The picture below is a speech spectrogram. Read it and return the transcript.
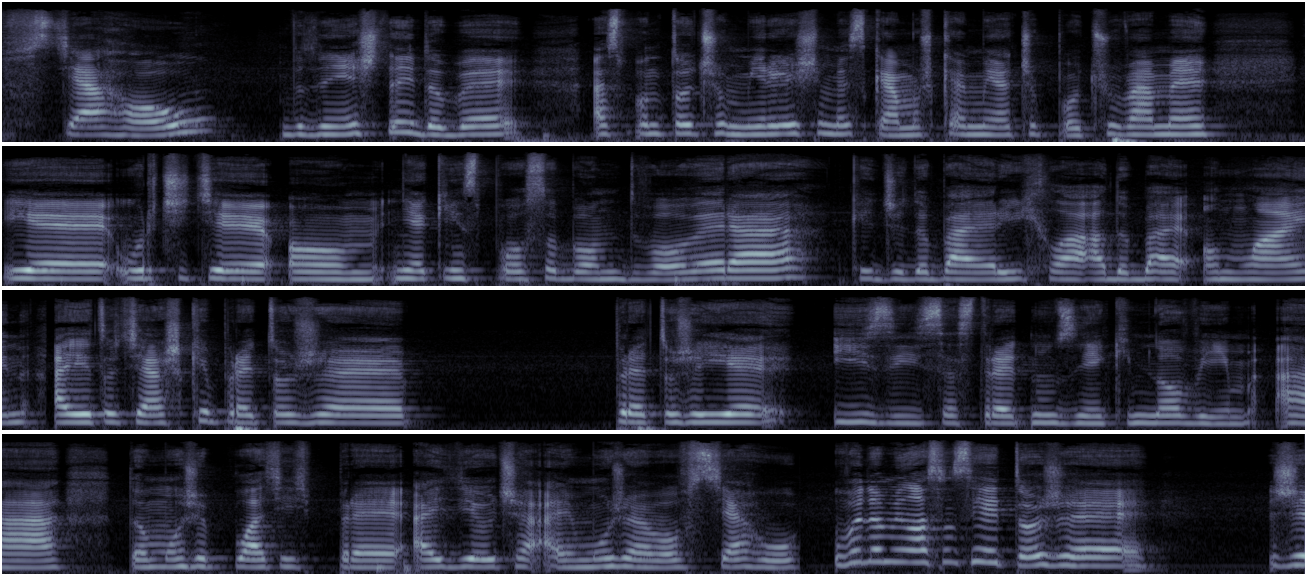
vzťahov v dnešnej dobe, aspoň to, čo my riešime s kamoškami a čo počúvame, je určite um, nejakým spôsobom dôvera, keďže doba je rýchla a doba je online. A je to ťažké, pretože, pretože je easy sa stretnúť s niekým novým a to môže platiť pre aj dievča, aj muža vo vzťahu. Uvedomila som si aj to, že, že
